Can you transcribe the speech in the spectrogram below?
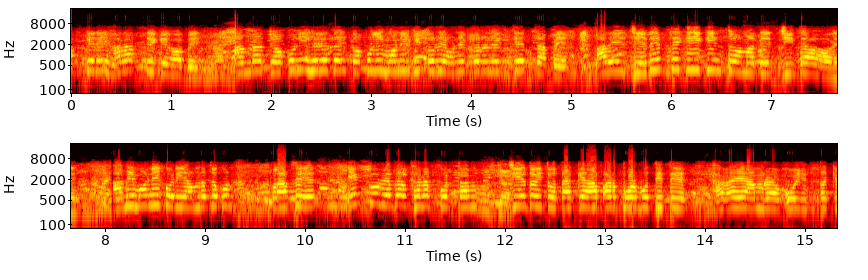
আজকের এই হারার থেকে হবে। আমরা যখনই হেরে যাই, তখনই মনের ভিতরে অনেক ধরনের জেদ চাপে। আর এই জেদের থেকেই কিন্তু আমাদের জিতা হয়। আমি মনে করি, আমরা যখন ক্লাসে একটু রেজাল্ট খারাপ করতাম, জেদ হইতো, তাকে আবার পরবর্তীতে হারায় আমরা ওই, তাকে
